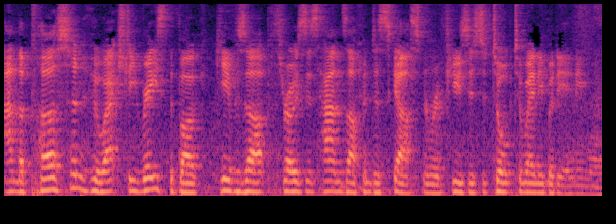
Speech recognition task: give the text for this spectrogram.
And the person who actually raised the bug gives up, throws his hands up in disgust, and refuses to talk to anybody anymore.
